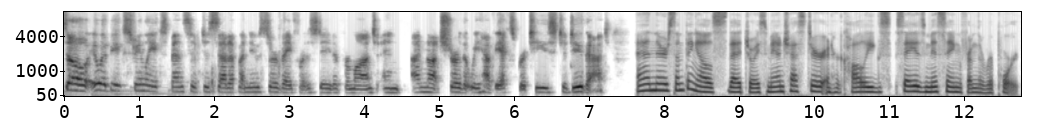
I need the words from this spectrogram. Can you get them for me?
So it would be extremely expensive to set up a new survey for the state of Vermont, and I'm not sure that we have the expertise to do that. And there's something else that Joyce Manchester and her colleagues say is missing from the report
